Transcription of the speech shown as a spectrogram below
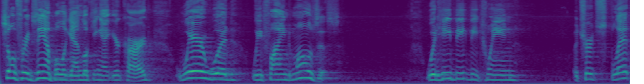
So, for example, again, looking at your card, where would we find Moses? Would he be between a church split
